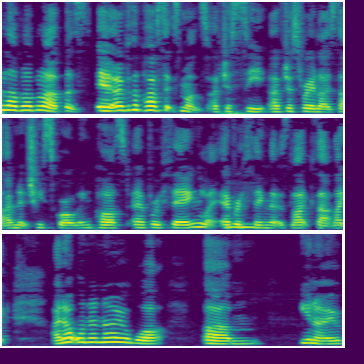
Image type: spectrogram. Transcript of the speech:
Blah blah blah. But eh, over the past six months, I've just see I've just realized that I'm literally scrolling past everything, like everything that is like that. Like I don't want to know what um you know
